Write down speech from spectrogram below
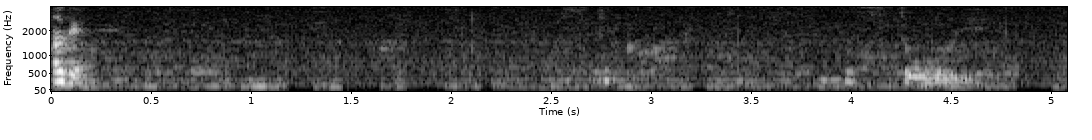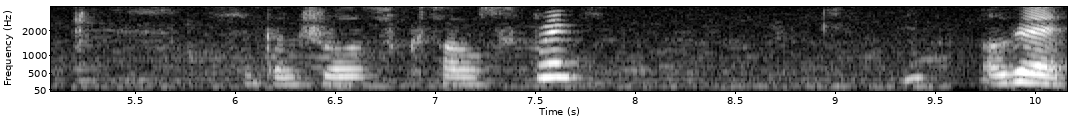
Okay. The story. So controls toggle sprint. Okay.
